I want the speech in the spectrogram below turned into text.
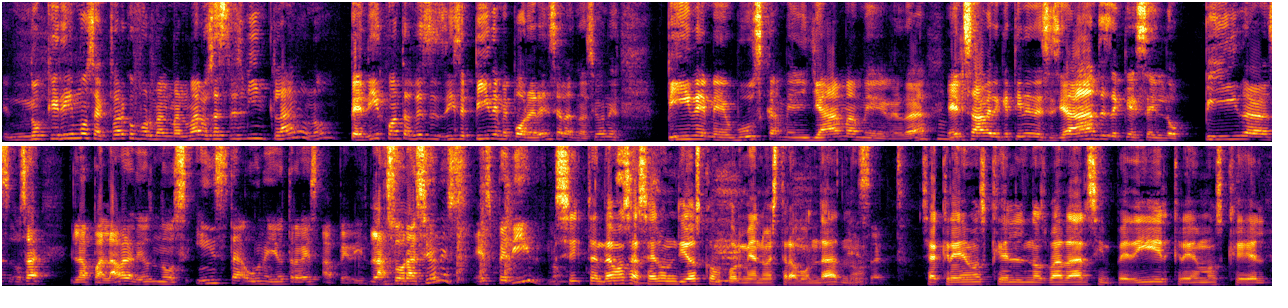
no queremos actuar conforme al manual, o sea, esto es bien claro, ¿no? Pedir cuántas veces dice, pídeme por herencia a las naciones, pídeme, búscame, llámame, ¿verdad? Él sabe de qué tiene necesidad antes de que se lo pidas, o sea, la palabra de Dios nos insta una y otra vez a pedir. Las oraciones es pedir, ¿no? Sí, tendemos a ser un Dios conforme a nuestra bondad, ¿no? Exacto. O sea, creemos que Él nos va a dar sin pedir, creemos que Él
